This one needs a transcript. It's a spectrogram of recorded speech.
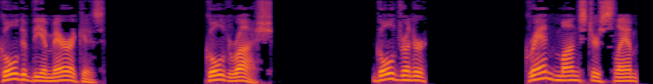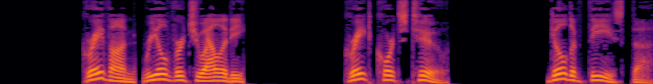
Gold of the Americas. Gold Rush. Goldrunner Grand Monster Slam. Gravon, Real Virtuality. Great Courts 2 Guild of Thieves, The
